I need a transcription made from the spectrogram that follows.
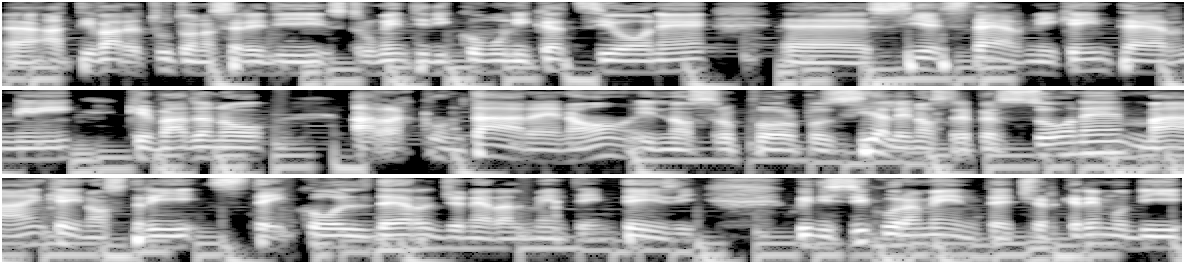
eh, attivare tutta una serie di strumenti di comunicazione sia esterni che interni che vadano a raccontare no? il nostro purpose sia alle nostre persone ma anche ai nostri stakeholder generalmente intesi quindi sicuramente cercheremo di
